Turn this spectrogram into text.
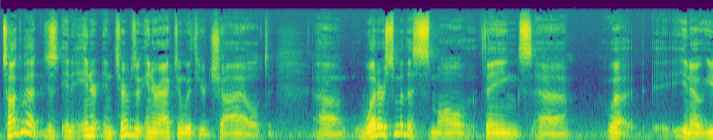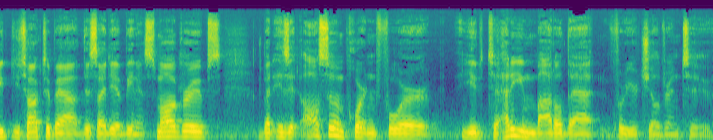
talk about just in, in, in terms of interacting with your child. Uh, what are some of the small things? Uh, well, you know, you, you talked about this idea of being in small groups, but is it also important for you to? How do you model that for your children too?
